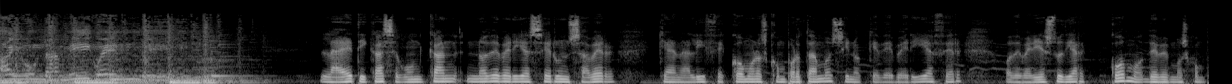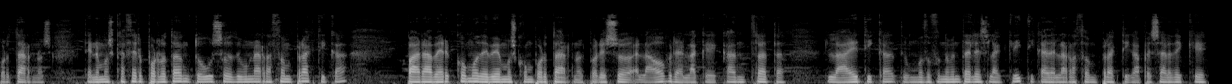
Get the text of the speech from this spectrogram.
Hay un amigo en mí. La ética, según Kant, no debería ser un saber que analice cómo nos comportamos, sino que debería hacer o debería estudiar cómo debemos comportarnos. Tenemos que hacer, por lo tanto, uso de una razón práctica para ver cómo debemos comportarnos. Por eso la obra en la que Kant trata la ética de un modo fundamental es la crítica de la razón práctica, a pesar de que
